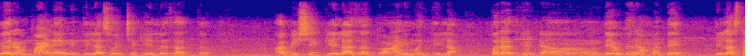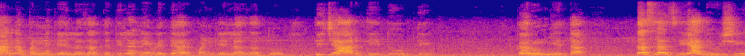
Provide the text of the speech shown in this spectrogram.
गरम पाण्याने तिला स्वच्छ केलं जातं अभिषेक केला जातो आणि मग तिला परत घट देवघरामध्ये तिला स्थानापन्न केलं जातं. तिला नैवेद्य अर्पण केला जातो. तिची आरती धूप दीप करून घेतात तसंच या दिवशी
